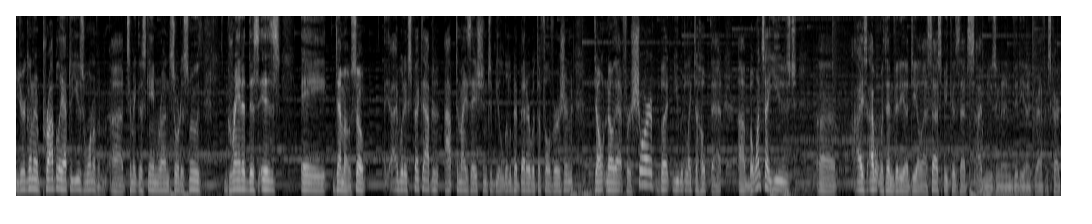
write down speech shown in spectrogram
you're going to probably have to use one of them uh, to make this game run sort of smooth. Granted, this is a demo, so I would expect optimization to be a little bit better with the full version. Don't know that for sure, but you would like to hope that. Um, but once I used, uh, I, I, went with NVIDIA DLSS because that's I'm using an NVIDIA graphics card.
